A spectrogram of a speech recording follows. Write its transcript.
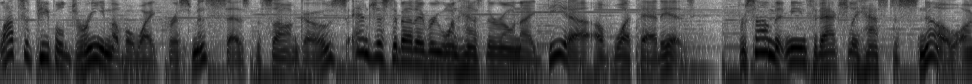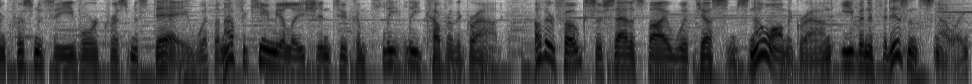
Lots of people dream of a white Christmas, as the song goes, and just about everyone has their own idea of what that is. For some, it means it actually has to snow on Christmas Eve or Christmas Day with enough accumulation to completely cover the ground. Other folks are satisfied with just some snow on the ground, even if it isn't snowing,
